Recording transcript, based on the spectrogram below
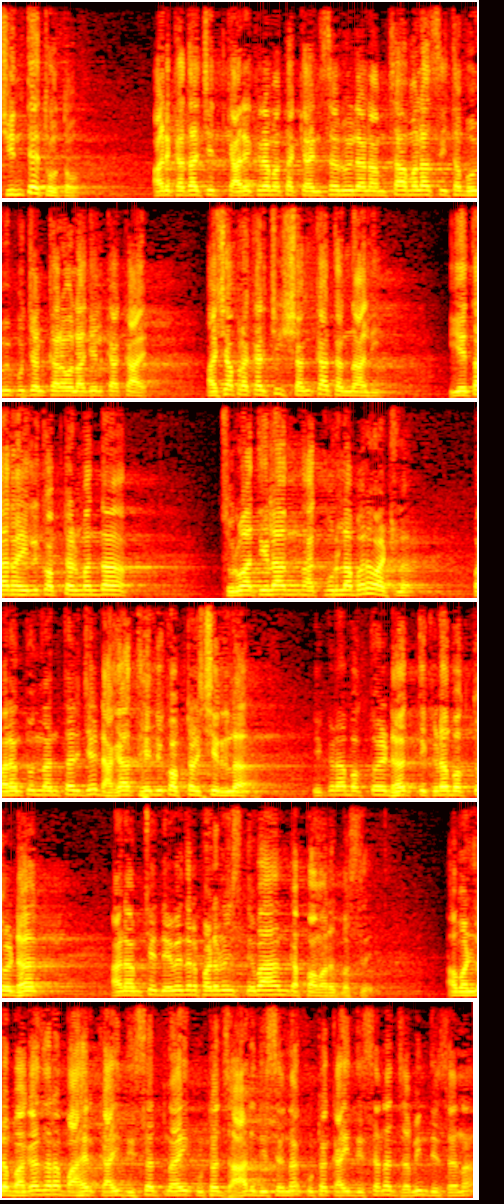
चिंतेत होतो. आणि कदाचित कार्यक्रम आता कॅन्सल होईल आणि आमचं आम्हालाच इथं भूमिपूजन करावं लागेल का काय? अशा प्रकारची शंका त्यांना आली. येताना हेलिकॉप्टरमधनं सुरुवातीला नागपूरला बरं वाटलं परंतु नंतर जे ढगात हेलिकॉप्टर शिरलं इकडं बघतोय ढग तिकडं बघतोय ढग आणि आमचे देवेंद्र फडणवीस निवान गप्पा मारत बसले. म्हणलं बघा जरा बाहेर काही दिसत नाही कुठं झाड दिसेना कुठं काही दिसेना जमीन दिसेना.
